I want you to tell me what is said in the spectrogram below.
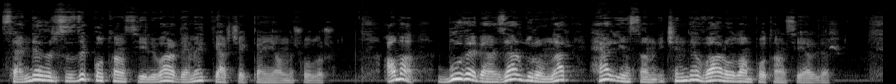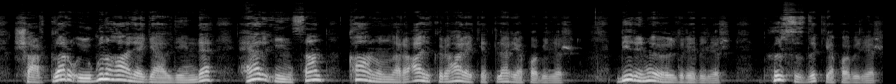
sende hırsızlık potansiyeli var demek gerçekten yanlış olur. Ama bu ve benzer durumlar her insanın içinde var olan potansiyeldir. Şartlar uygun hale geldiğinde her insan kanunlara aykırı hareketler yapabilir. Birini öldürebilir, hırsızlık yapabilir.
